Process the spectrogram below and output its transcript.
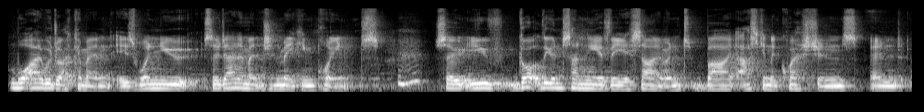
what I would recommend is when you so Diana mentioned making points. Mm-hmm. So you've got the understanding of the assignment by asking the questions and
